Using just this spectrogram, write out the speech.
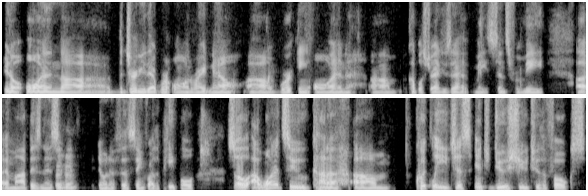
you know, on uh, the journey that we're on right now, uh, working on um, a couple of strategies that made sense for me uh, in my business mm-hmm. and doing it for the same for other people. So I wanted to kind of um, quickly just introduce you to the folks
